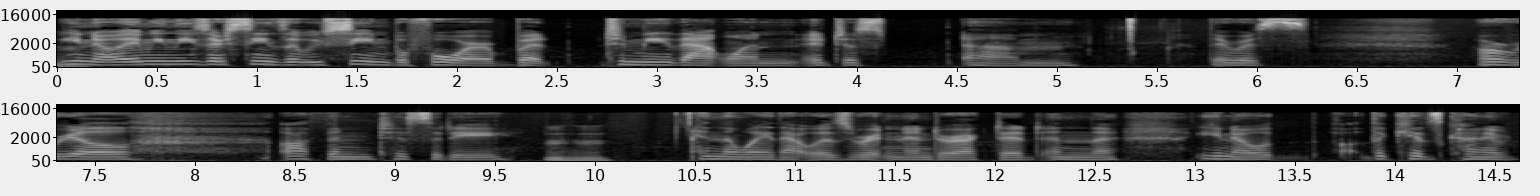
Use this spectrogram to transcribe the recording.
you know i mean these are scenes that we've seen before but to me that one it just um there was a real authenticity Mhm. in the way that was written and directed and the you know the kids kind of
